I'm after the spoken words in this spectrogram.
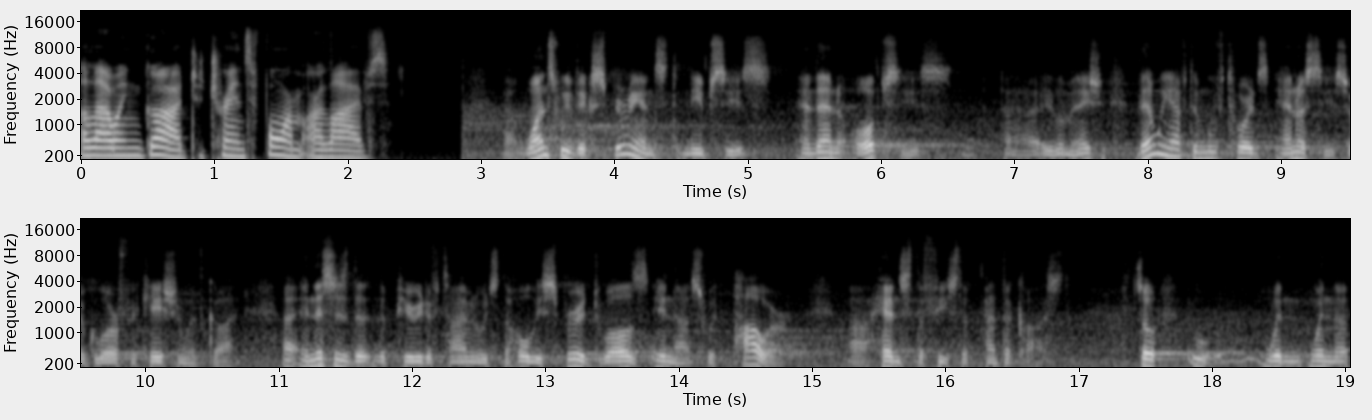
allowing God to transform our lives. Uh, once we've experienced nepsis and then opsis, uh, illumination, then we have to move towards enosis, or glorification with God. Uh, and this is the, the period of time in which the Holy Spirit dwells in us with power uh, hence the Feast of Pentecost. So when, when the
